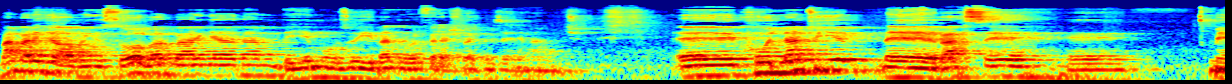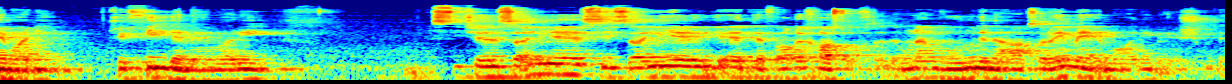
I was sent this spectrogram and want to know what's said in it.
من برای جواب این سوال باید برگردم به یه موضوعی بعد دوباره فلش بک می‌زنیم. همینجا کلا توی بحث معماری توی field معماری. سی چهل سالیه سی سالیه یه اتفاق خاص افتاده. اونم ورود نرم معماری بهش بوده.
